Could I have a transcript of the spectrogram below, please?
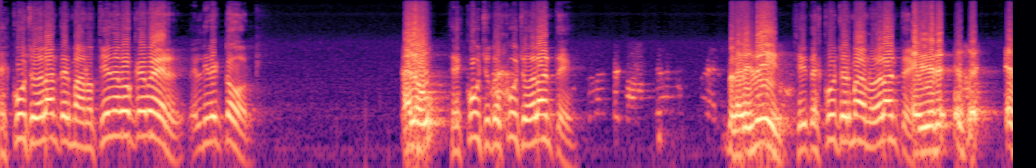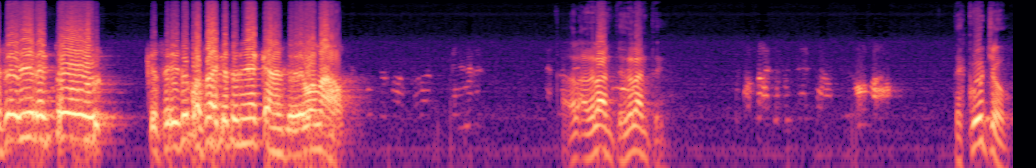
Te escucho, adelante hermano. ¿Tiene algo que ver el director? Hello. Te escucho, te escucho, adelante. Vladimir. Sí, te escucho hermano, adelante. ese, ese director que se hizo pasar que tenía cáncer de bonao. Adelante, adelante. Te escucho.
